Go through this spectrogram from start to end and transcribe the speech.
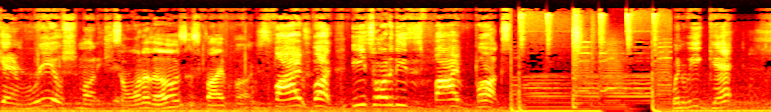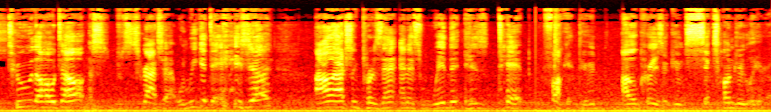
getting real shmoney shit? So one of those is five bucks. Five bucks. Each one of these is five bucks. When we get to the hotel, uh, scratch that. When we get to Asia, I'll actually present Enes with his tip. Fuck it, dude. I'll go crazy. Give him 600 lira.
